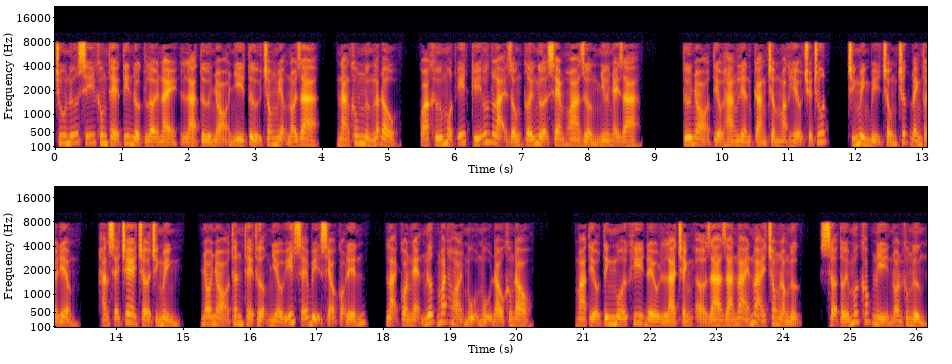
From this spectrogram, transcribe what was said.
Chu nữ sĩ không thể tin được lời này là từ nhỏ nhi tử trong miệng nói ra, nàng không ngừng lắc đầu, quá khứ một ít ký ức lại giống cưới ngựa xem hoa dường như nhảy ra. Từ nhỏ tiểu hàng liền càng trầm mặc hiểu chuyện chút, chính mình bị chồng trước đánh thời điểm, hắn sẽ che chở chính mình, nho nhỏ thân thể thượng nhiều ít sẽ bị sẹo cọ đến, lại còn nghẹn nước mắt hỏi mụ mụ đau không đau. Mà tiểu tinh mỗi khi đều là tránh ở ra ra mãi mãi trong lòng ngực, sợ tới mức khóc nỉ non không ngừng.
